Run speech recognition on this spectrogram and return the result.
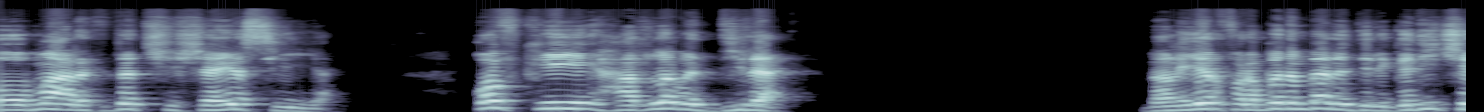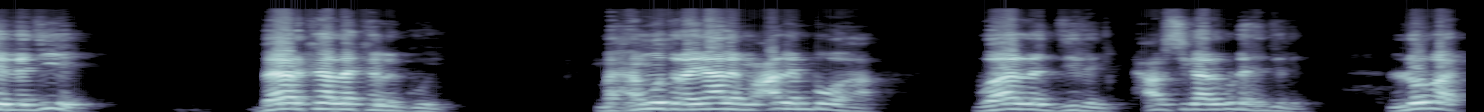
oo maaragta dad shisheeyo siiya. Qofkii hadlaba dila. Dhalinyar fara badan baa la dilay gadiid sheladiye baarkaa la kala gooy maxamuud rayaale mucallim buu ahaa. Waa la dilay xabsigaa lagu dhex dilay. Lubak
